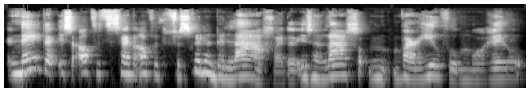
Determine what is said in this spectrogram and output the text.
Nee, er is altijd, zijn altijd verschillende lagen. Er is een laag waar heel veel moreel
